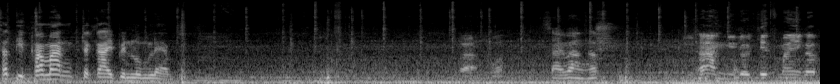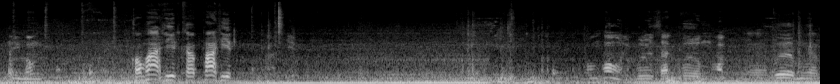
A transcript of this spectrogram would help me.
ถ้าติดผ้าม่านจะกลายเป็นโรงแรมว่างบ่สายว่างครับอยู่ทางนี่ก็เก็ดไหมครับนี่ของของผ้าอาทิตย์ครับผ้าอาทิตย์อาชีพของห้องนี่บริษัทเบิ่มครับเออเบิ่มครับ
